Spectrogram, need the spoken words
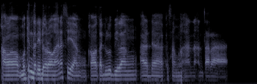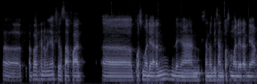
Kalau mungkin dari dorongannya sih yang kalau tadi lu bilang ada kesamaan antara eh, apa namanya filsafat eh, postmodern dengan lukisan-lukisan postmodern yang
